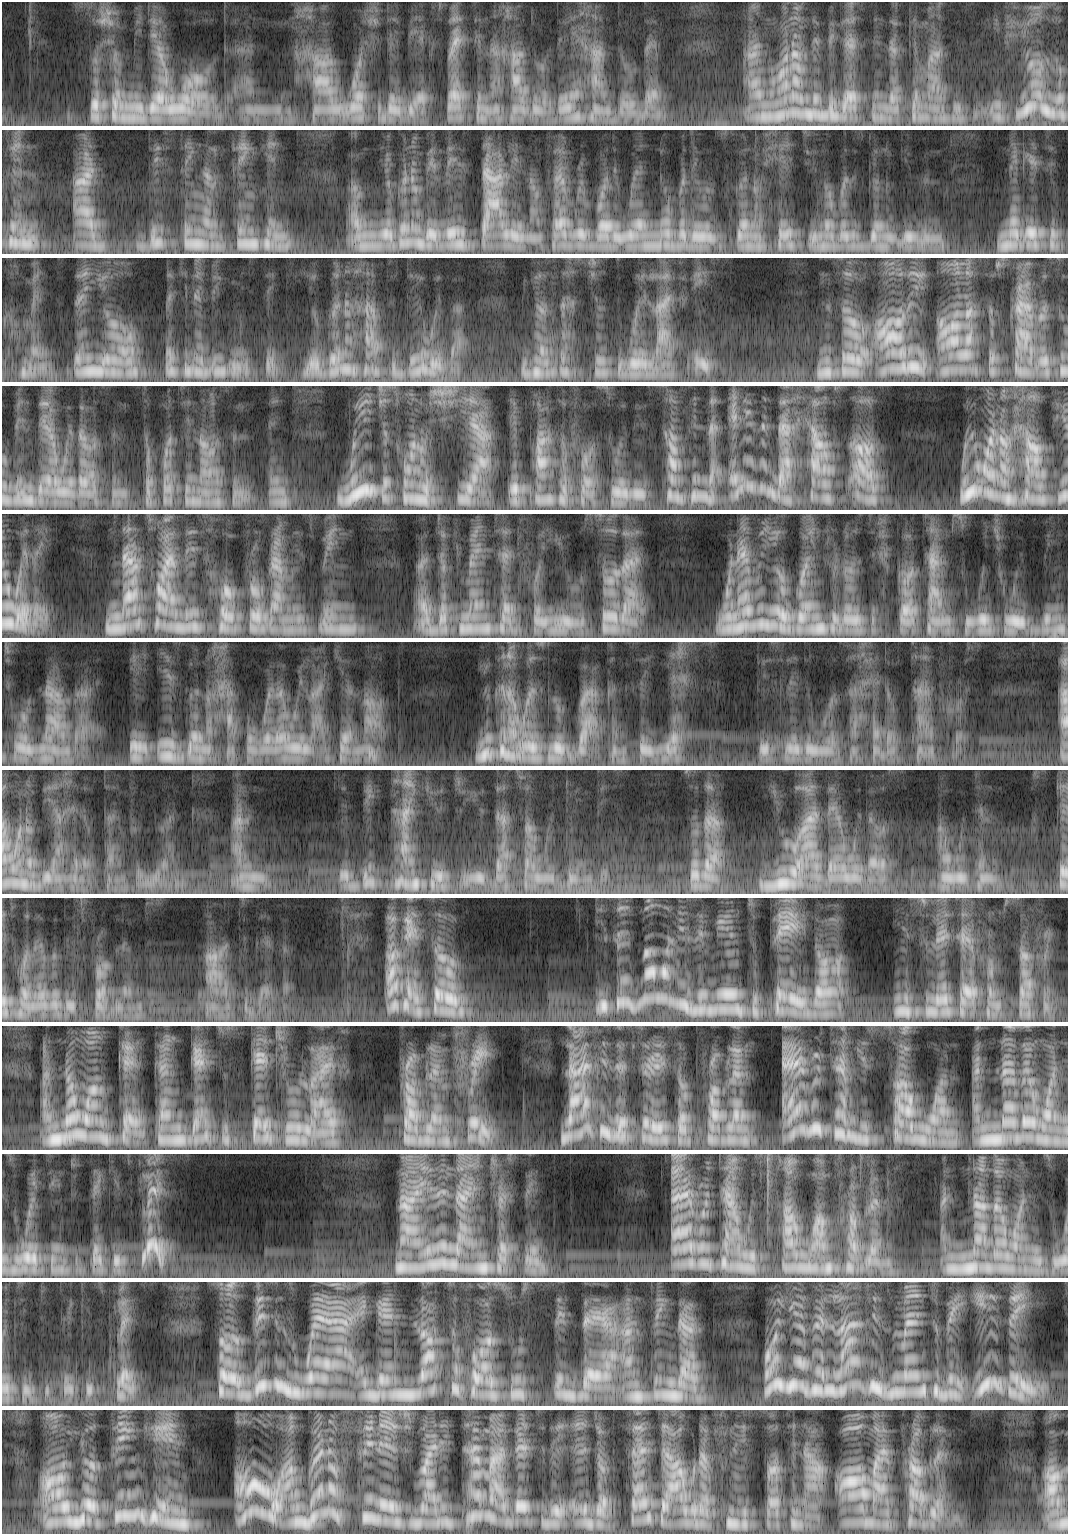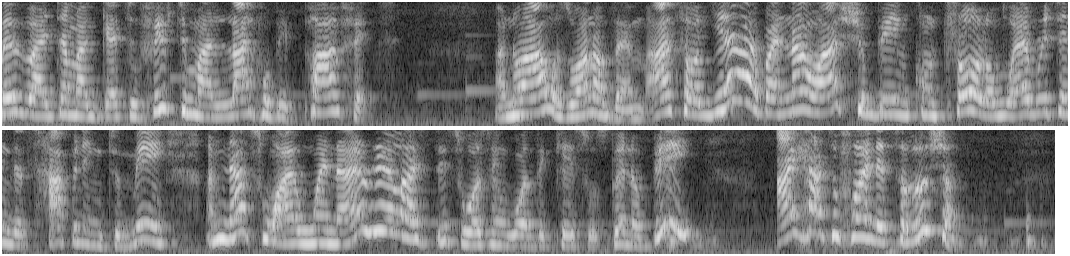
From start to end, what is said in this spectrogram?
social media world and how what should they be expecting and how do they handle them And one of the biggest thing that came out is if you're looking at this thing and thinking um, you're going to be this darling of everybody where nobody was going to hate you, nobody's going to give you negative comments, then you're making a big mistake. You're going to have to deal with that because that's just the way life is. And so all the all our subscribers who've been there with us and supporting us and, and we just want to share a part of us with you. Something that anything that helps us, we want to help you with it. And that's why this whole program is being uh, documented for you so that whenever you're going through those difficult times, which we've been told now that it is going to happen whether we like it or not, you can always look back and say, yes, this lady was ahead of time for us. I want to be ahead of time for you. And, and a big thank you to you. That's why we're doing this. So that you are there with us and we can skate whatever these problems are together. Okay, so he says no one is immune to pain or insulated from suffering. And no one can, can get to skate through life problem free. Life is a series of problems. Every time you solve one, another one is waiting to take its place. Now, isn't that interesting? Every time we solve one problem, another one is waiting to take its place. So this is where, again, lots of us who sit there and think that, oh yeah, but life is meant to be easy. Or you're thinking, oh, I'm to finish, by the time I get to the age of 30, I would have finished sorting out all my problems. Or maybe by the time I get to 50, my life will be perfect. I know I was one of them. I thought, yeah, by now I should be in control of everything that's happening to me. And that's why when I realized this wasn't what the case was going to be, I had to find a solution.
